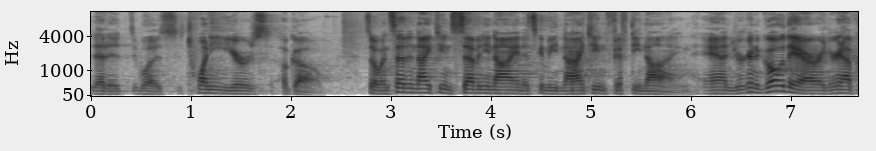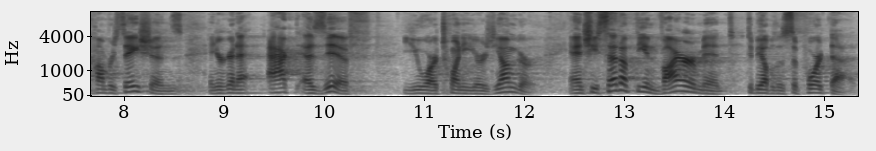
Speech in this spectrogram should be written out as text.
that it was 20 years ago. So instead of 1979, it's going to be 1959. And you're going to go there and you're going to have conversations and you're going to act as if you are 20 years younger. And she set up the environment to be able to support that.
